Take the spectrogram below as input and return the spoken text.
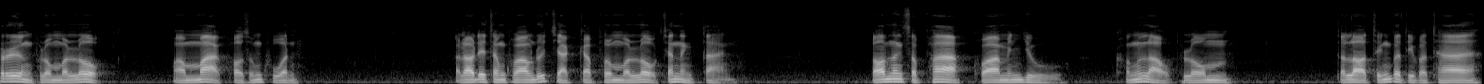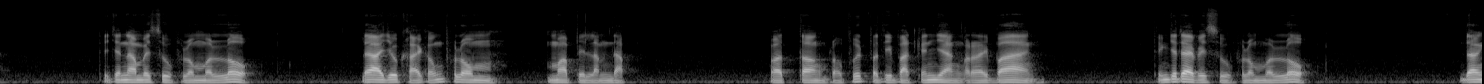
เรื่องพรหมโลกมามากพอสมควร เราได้ทำความรู้จักกับพรหมโลกชั้นต่างๆ พร้อมทั้งสภาพความเป็นอยู่ ของเหล่าพรหมตลอดถึงปฏิปทา ที่จะนำไปสู่พรหมโลก และอายุขายของพรหมมาเป็นลำดับ ว่าต้องประพฤติปฏิบัติกันอย่างไรบ้าง ถึงจะได้ไปสู่พรหมโลก ดัง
